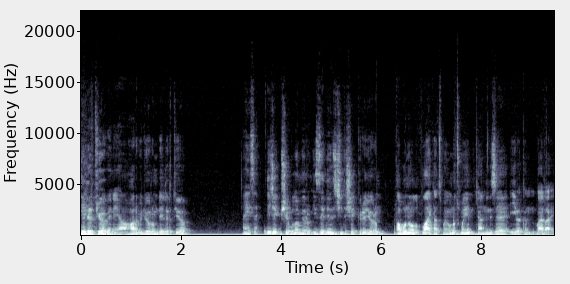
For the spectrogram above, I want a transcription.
delirtiyor beni ya. Harbi diyorum delirtiyor. Neyse. Diyecek bir şey bulamıyorum. İzlediğiniz için teşekkür ediyorum. Abone olup like atmayı unutmayın. Kendinize iyi bakın. Bay bay.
